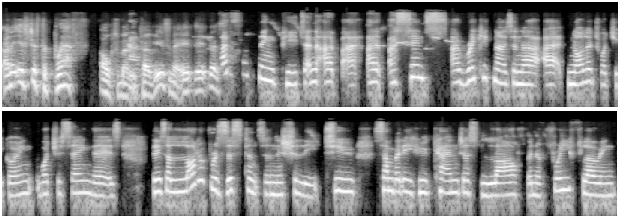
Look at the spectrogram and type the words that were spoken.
and it is just a breath ultimately. Toby, isn't it? it, it that's... that's... the thing, Pete. And I, I, I sense, I recognize, and I, I, acknowledge what you're going, what you're saying. There is, there's a lot of resistance initially to somebody who can just laugh in a free-flowing,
